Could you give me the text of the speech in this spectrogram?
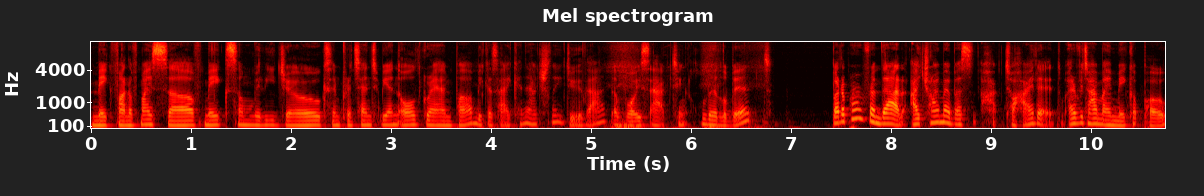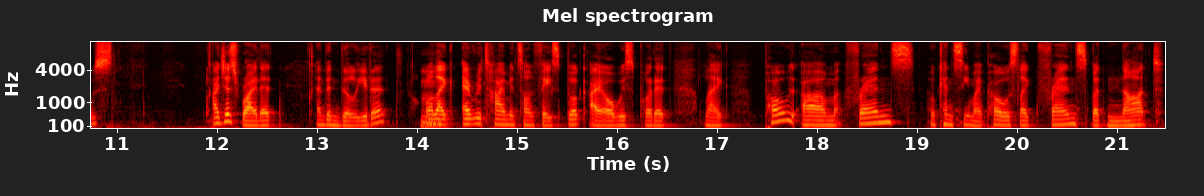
make fun of myself, make some witty jokes, and pretend to be an old grandpa because I can actually do that, a voice acting a little bit. But apart from that, I try my best to hide it. Every time I make a post, I just write it. and then delete it. Or like every time it's on Facebook, I always put it like post um, friends who can see my post, like friends but not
